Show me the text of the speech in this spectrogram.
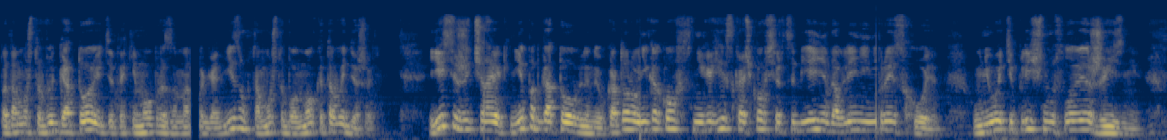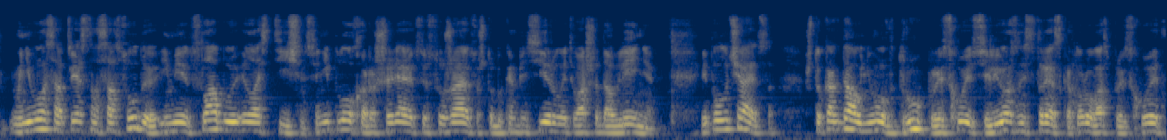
Потому что вы готовите таким образом организм к тому, чтобы он мог это выдержать. Если же человек не подготовленный, у которого никаков, никаких скачков сердцебиения, давления не происходит, у него тепличные условия жизни, у него, соответственно, сосуды имеют слабую эластичность, они плохо расширяются и сужаются, чтобы компенсировать ваше давление. И получается, что когда у него вдруг происходит серьезный стресс, который у вас происходит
